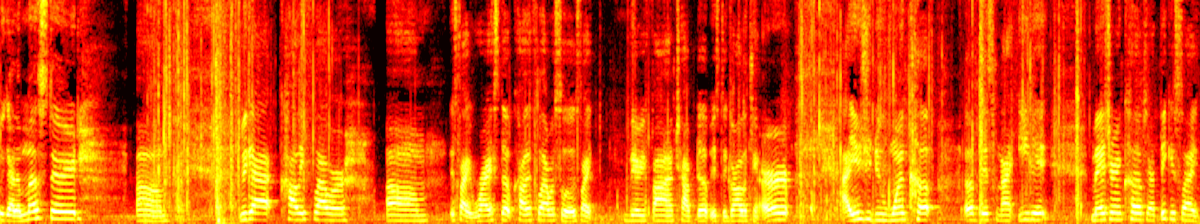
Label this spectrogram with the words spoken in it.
We got a mustard. Um we got cauliflower. Um it's like riced up cauliflower so it's like very fine chopped up. It's the garlic and herb. I usually do one cup of this when i eat it. Measuring cups i think it's like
